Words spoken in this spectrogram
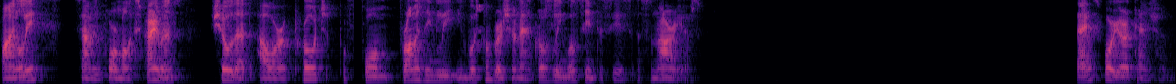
Finally, some informal experiments show that our approach performed promisingly in voice conversion and cross-lingual synthesis scenarios. Thanks for your attention.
